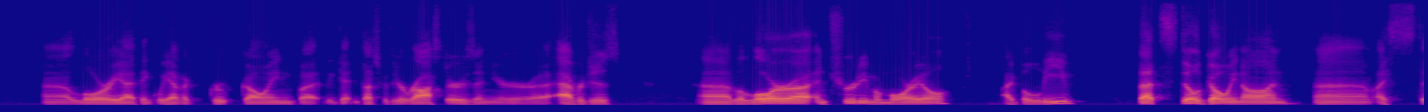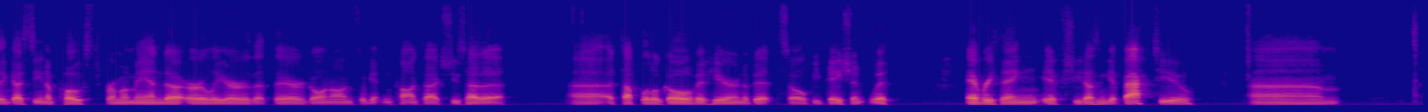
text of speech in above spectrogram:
uh, Lori. I think we have a group going, but get in touch with your rosters and your uh, averages. Uh, the Laura and Trudy Memorial, I believe that's still going on. Um, I think I seen a post from Amanda earlier that they're going on, so get in contact. She's had a uh, a tough little go of it here in a bit, so be patient with everything if she doesn't get back to you. Um,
